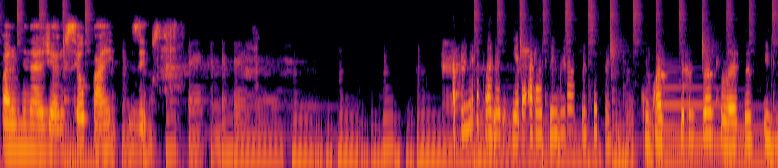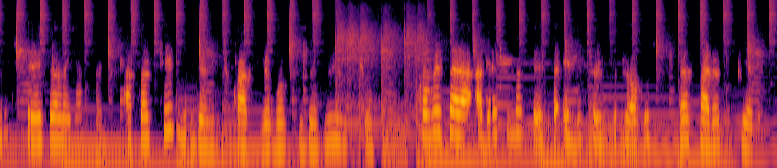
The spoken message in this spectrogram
para homenagear o seu pai, Zeus. A primeira Paralimpíada aconteceu em 1960, com 400 atletas e 23 delegações. A partir do dia 24 de agosto de 2021, começará a 16ª edição dos Jogos das Paralimpíadas,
